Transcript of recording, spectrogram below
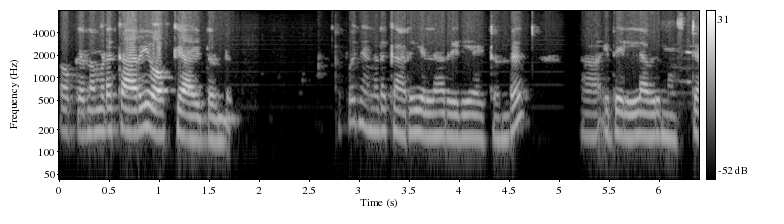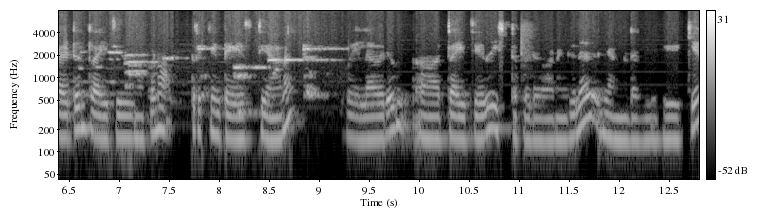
ഓക്കെ നമ്മുടെ കറി ഓക്കെ ആയിട്ടുണ്ട്. അപ്പോൾ ഞങ്ങളുടെ കറി എല്ലാം റെഡി ആയിട്ടുണ്ട്. ഇതെല്ലാവരും മസ്റ്റായിട്ടും ട്രൈ ചെയ്ത് നോക്കണം. അത്രയ്ക്കും ടേസ്റ്റിയാണ് അപ്പോൾ എല്ലാവരും ട്രൈ ചെയ്ത് ഇഷ്ടപ്പെടുവാണെങ്കിൽ ഞങ്ങളുടെ വീഡിയോയ്ക്ക്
